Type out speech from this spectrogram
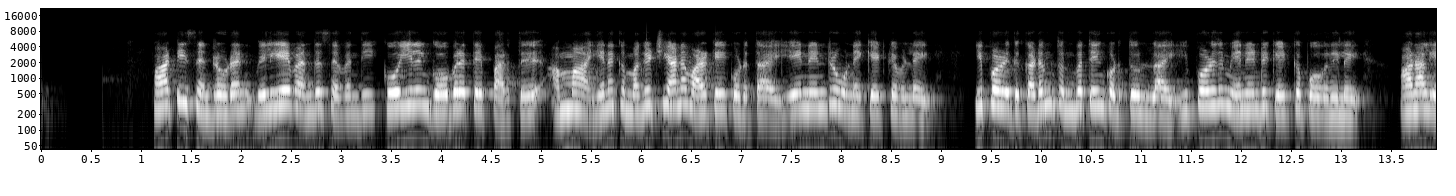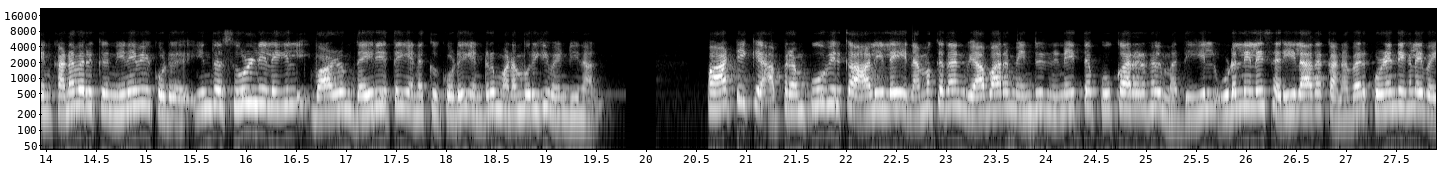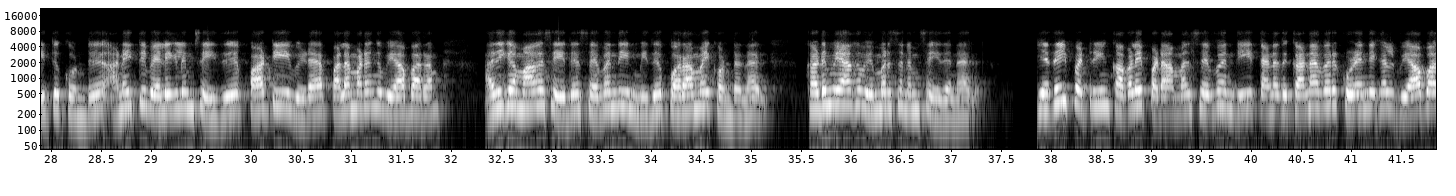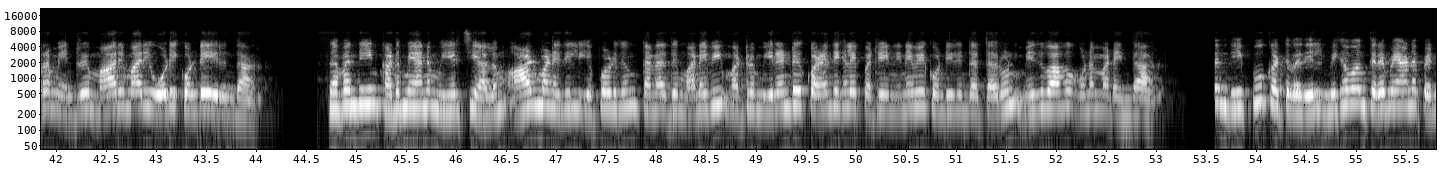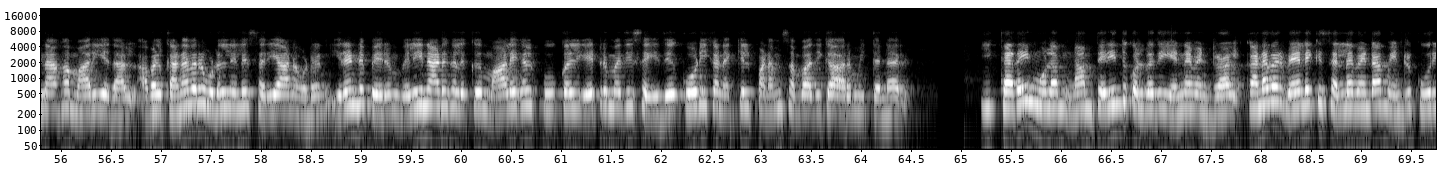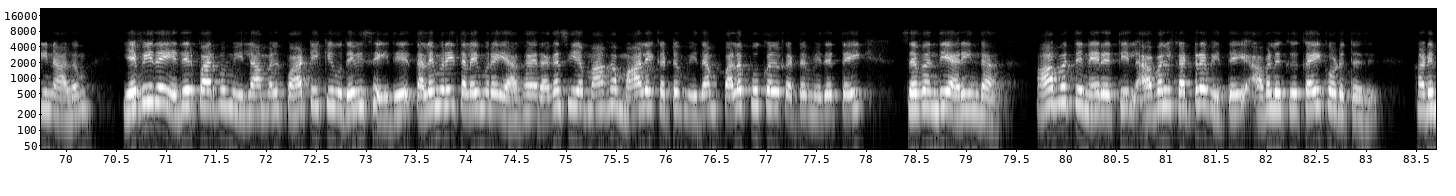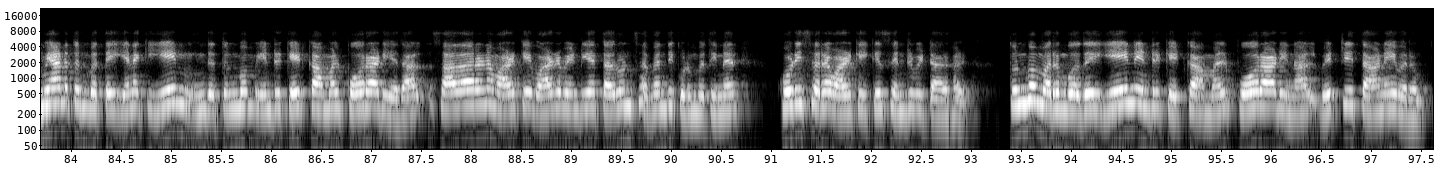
பாட்டி சென்றவுடன் வெளியே வந்த செவந்தி கோயிலின் கோபுரத்தை பார்த்து அம்மா எனக்கு மகிழ்ச்சியான வாழ்க்கை கொடுத்தாய் ஏனென்று உன்னை கேட்கவில்லை. இப்பொழுது கடும் துன்பத்தையும் கொடுத்துள்ளாய் இப்பொழுதும் ஏனென்று கேட்கப் போவதில்லை. ஆனால் என் கணவருக்கு நினைவை கொடு இந்த சூழ்நிலையில் வாழும் தைரியத்தை எனக்கு கொடு என்று மனமுருகி வேண்டினாள். பாட்டிக்கு அப்புறம் பூவிற்கு ஆளில்லை. நமக்கு தான் வியாபாரம் என்று நினைத்த பூக்காரர்கள் மத்தியில் உடல்நிலை சரியில்லாத கணவர் குழந்தைகளை வைத்துக்கொண்டு அனைத்து வேலைகளும் செய்து பாட்டியை விட பல மடங்கு வியாபாரம் அதிகமாக செய்த செவந்தியின் மீது பொறாமை கொண்டனர். கடுமையாக விமர்சனம் செய்தனர். எதை பற்றியும் கவலைப்படாமல் செவ்வந்தி தனது கணவர் குழந்தைகள் வியாபாரம் என்று மாறி மாறி ஓடிக்கொண்டே இருந்தார். செவந்தியின் கடுமையான முயற்சியாலும் ஆழ்மனதில் எப்பொழுதும் தனது மனைவி மற்றும் இரண்டு குழந்தைகளை பற்றி நினைவை கொண்டிருந்த தருண் மெதுவாக குணமடைந்தார். செவந்தி பூ கட்டுவதில் மிகவும் திறமையான பெண்ணாக மாறியதால் அவள் கணவர் உடல்நிலை சரியானவுடன் இரண்டு பேரும் வெளிநாடுகளுக்கு மாலைகள் பூக்கள் ஏற்றுமதி செய்து கோடிக்கணக்கில் பணம் சம்பாதிக்க ஆரம்பித்தனர். இக்கதையின் மூலம் நாம் தெரிந்து கொள்வது என்னவென்றால் கணவர் வேலைக்கு செல்ல வேண்டாம் என்று கூறினாலும் எவ்வித எதிர்பார்ப்பும் இல்லாமல் பாட்டிக்கு உதவி செய்து தலைமுறை தலைமுறையாக ரகசியமாக மாலை கட்டும் விதம் பல பூக்கள் கட்டும் விதத்தை செவந்தி அறிந்தார். ஆபத்து நேரத்தில் அவள் கற்ற வித்தை அவளுக்கு கை கொடுத்தது. கடுமையான துன்பத்தை எனக்கு ஏன் இந்த துன்பம் என்று கேட்காமல் போராடியதால் சாதாரண வாழ்க்கை வாழ வேண்டிய தருண் செவந்தி குடும்பத்தினர் கோடீஸ்வர வாழ்க்கைக்கு சென்று விட்டார்கள். துன்பம் வரும்போது ஏன் என்று கேட்காமல் போராடினால் வெற்றி தானே வரும்.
